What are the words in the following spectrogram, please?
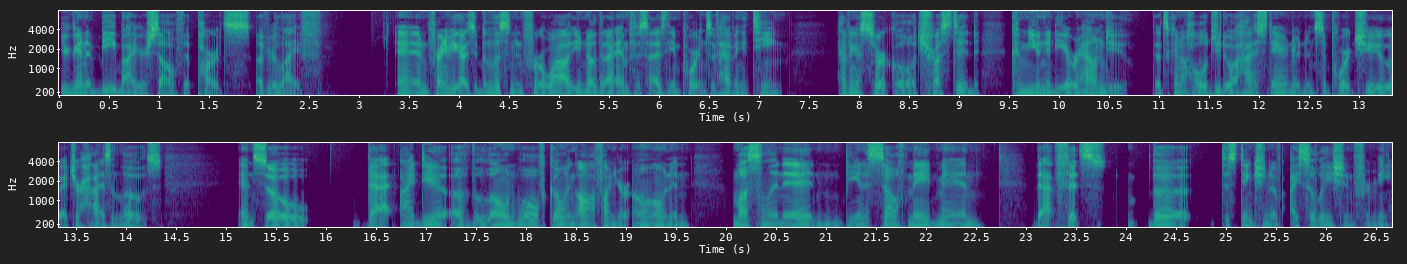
you're going to be by yourself at parts of your life. And for any of you guys who've been listening for a while, you know that I emphasize the importance of having a team, having a circle, a trusted community around you that's going to hold you to a high standard and support you at your highs and lows. And so that idea of the lone wolf going off on your own and muscling it and being a self made man, that fits the distinction of isolation for me.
